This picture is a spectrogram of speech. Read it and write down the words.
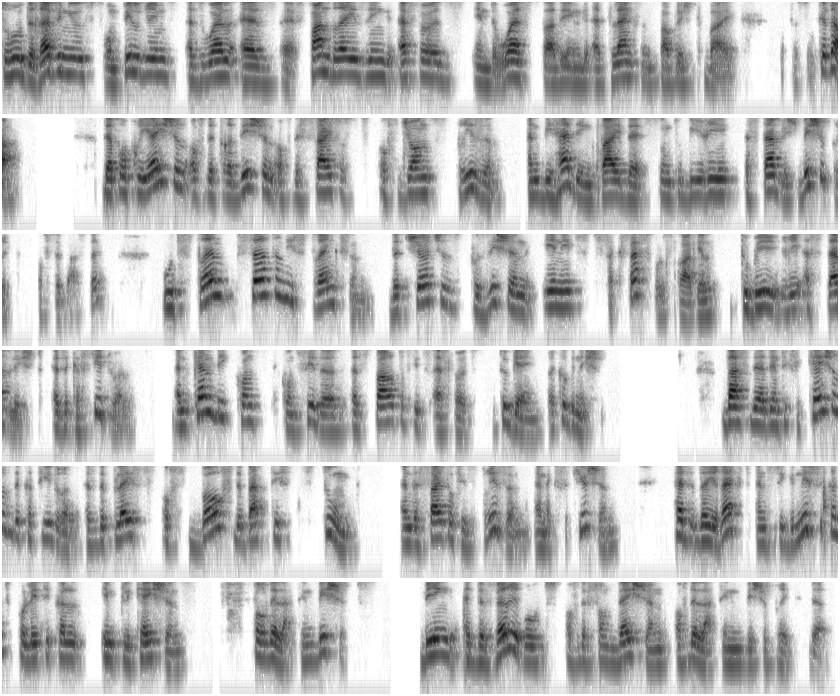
through the revenues from pilgrims, as well as uh, fundraising efforts in the West, studying at length and published by Professor Kedar. The appropriation of the tradition of the site of, John's prison and beheading by the soon to be re-established bishopric of Sebaste would strength, certainly strengthen the church's position in its successful struggle to be re-established as a cathedral and can be con considered as part of its effort to gain recognition. Thus, the identification of the cathedral as the place of both the Baptist's tomb and the site of his prison and execution had direct and significant political implications for the Latin bishops, being at the very root of the foundation of the Latin bishopric there.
